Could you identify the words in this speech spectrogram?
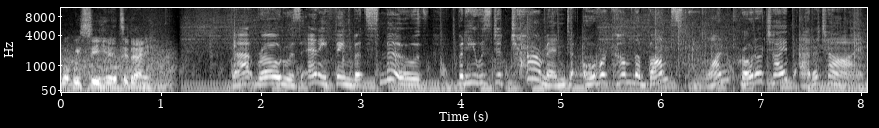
what we see here today. That road was anything but smooth, but he was determined to overcome the bumps one prototype at a time.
